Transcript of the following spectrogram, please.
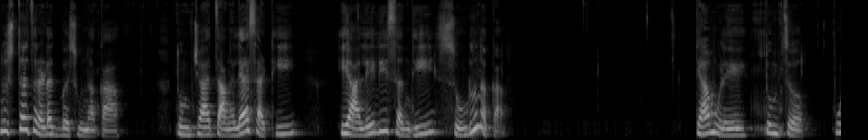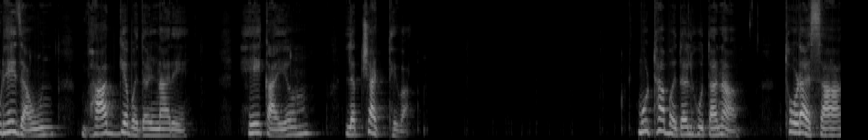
नुसतंच रडत बसू नका. तुमच्या चांगल्यासाठी ही आलेली संधी सोडू नका. त्यामुळे तुमचं पुढे जाऊन भाग्य बदलणारे हे कायम लक्षात ठेवा. मोठा बदल होताना थोडासा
